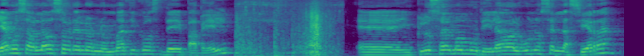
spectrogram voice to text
Ya hemos hablado sobre los neumáticos de papel. Eh, incluso hemos mutilado algunos en la sierra.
